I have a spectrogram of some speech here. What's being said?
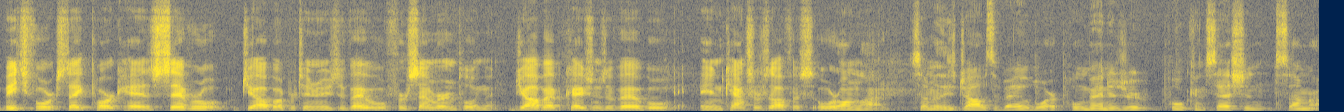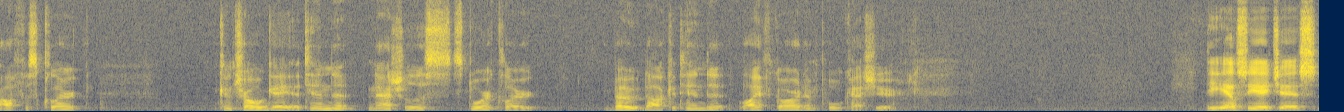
Beach Fork State Park has several job opportunities available for summer employment. Job applications available in counselor's office or online. Some of these jobs available are pool manager, pool concession, summer office clerk, control gate attendant, naturalist store clerk, boat dock attendant, lifeguard, and pool cashier. The LCHS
